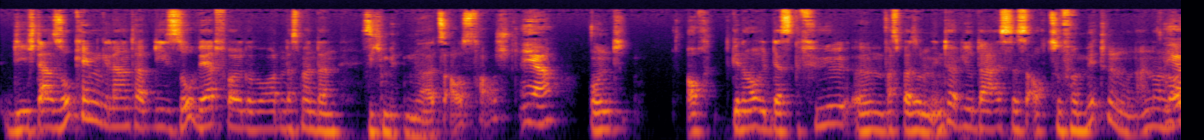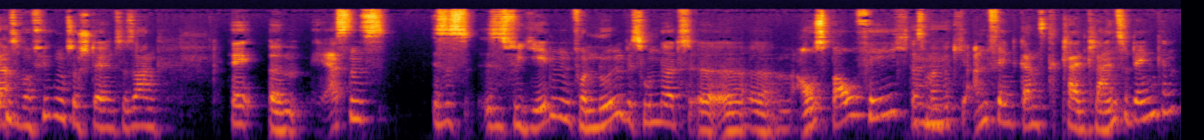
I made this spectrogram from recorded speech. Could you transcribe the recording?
die ich da so kennengelernt habe, die ist so wertvoll geworden, dass man dann sich mit Nerds austauscht. Ja. Und auch genau das Gefühl, ähm, was bei so einem Interview da ist, das auch zu vermitteln und anderen ja. Leuten zur Verfügung zu stellen, zu sagen, hey, ähm, erstens ist es, ist es für jeden von 0 bis 100 äh, äh, ausbaufähig, dass mhm. man wirklich anfängt, ganz klein, klein zu denken.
